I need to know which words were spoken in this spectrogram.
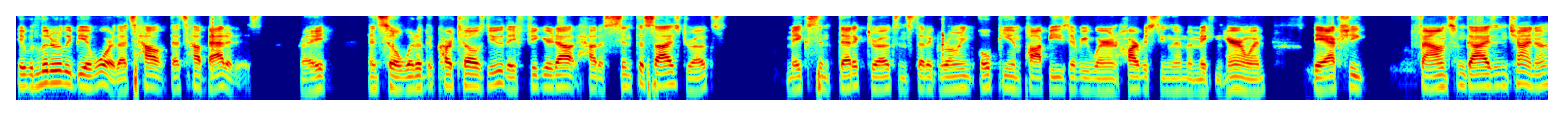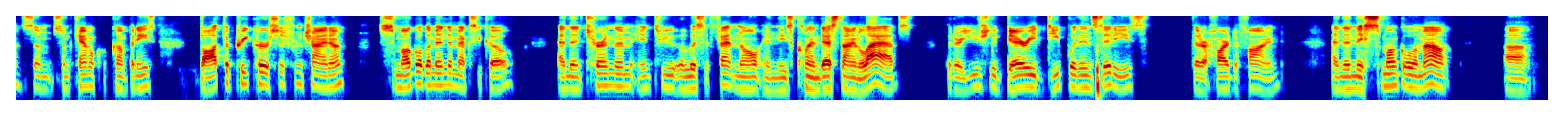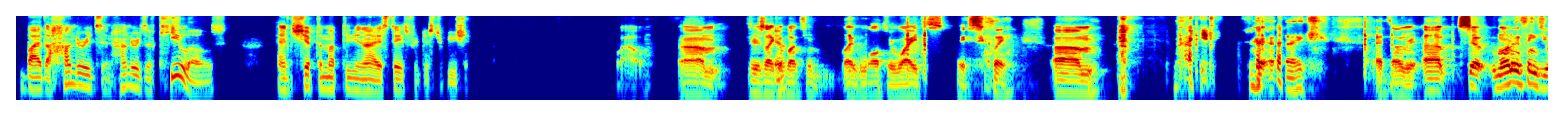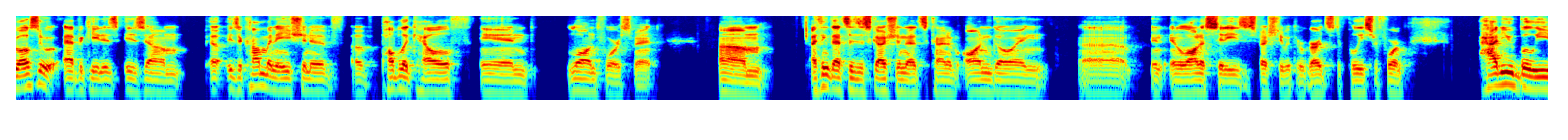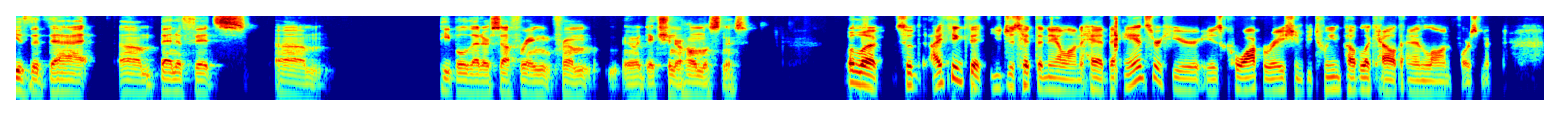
It would literally be a war. That's how, that's how bad it is. Right. And so what did the cartels do? They figured out how to synthesize drugs, make synthetic drugs instead of growing opium poppies everywhere and harvesting them and making heroin. They actually found some guys in China, some some chemical companies, bought the precursors from China, smuggled them into Mexico, and then turned them into illicit fentanyl in these clandestine labs that are usually buried deep within cities that are hard to find. And then they smuggle them out uh, by the hundreds and hundreds of kilos and ship them up to the United States for distribution. Wow. Um, there's like a bunch of like Walter Whites, basically. Um, right. like that's unreal. Uh, so one of the things you also advocate is is um uh, is a combination of of public health and law enforcement. Um, I think that's a discussion that's kind of ongoing uh, in, in a lot of cities, especially with regards to police reform. How do you believe that that um, benefits um, people that are suffering from you know, addiction or homelessness? Well, look, so I think that you just hit the nail on the head. The answer here is cooperation between public health and law enforcement.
